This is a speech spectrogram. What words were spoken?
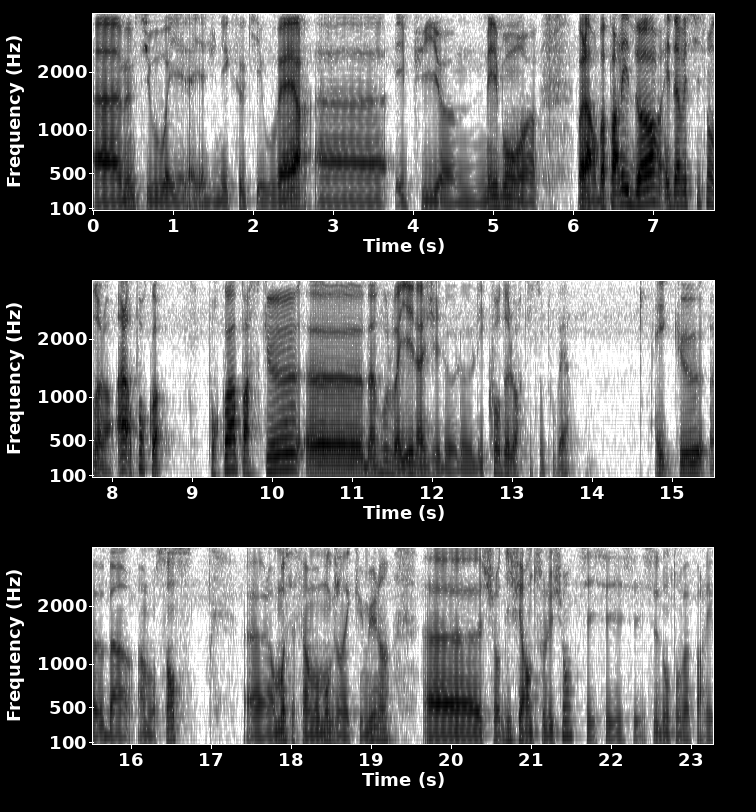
euh, même si vous voyez là, il y a du Nexo qui est ouvert. Euh, et puis, euh, mais bon, voilà, on va parler d'or et d'investissement dans l'or. Alors pourquoi? Pourquoi? Parce que, ben, vous le voyez, là j'ai les cours de l'or qui sont ouverts et que, ben, à mon sens, alors moi ça fait un moment que j'en accumule hein, sur différentes solutions, c'est ce dont on va parler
